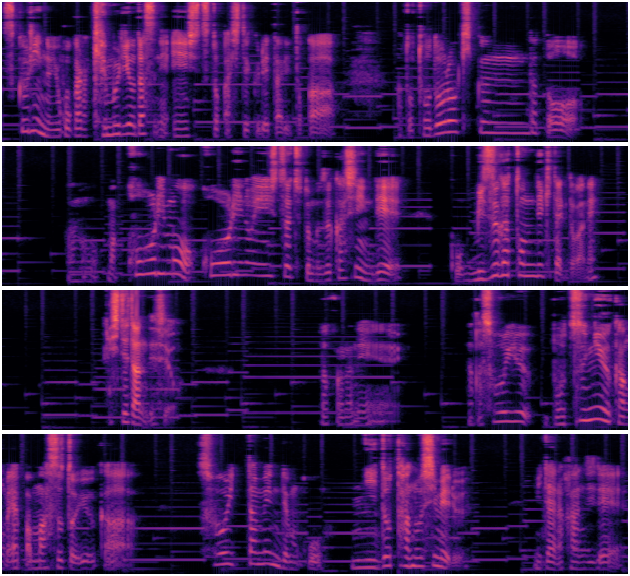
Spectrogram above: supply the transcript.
スクリーンの横から煙を出すね、演出とかしてくれたりとか、あと、とどろきくんだと、あの、まあ、氷も、氷の演出はちょっと難しいんで、こう、水が飛んできたりとかね、してたんですよ。だからね、なんかそういう没入感がやっぱ増すというか、そういった面でもこう、二度楽しめる、みたいな感じで、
